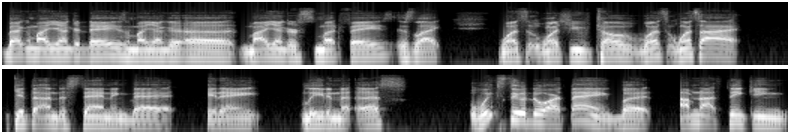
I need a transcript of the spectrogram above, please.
Back in my younger days, in my younger, uh, my younger smut phase, is like once, once you've told, once, once I get the understanding that it ain't leading to us, we still do our thing. But I'm not thinking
